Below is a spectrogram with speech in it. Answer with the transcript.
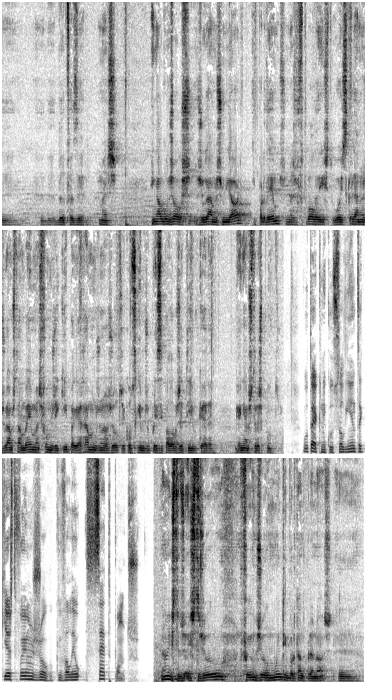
eh, de, de fazer. Mas em alguns jogos jogamos melhor e perdemos, mas o futebol é isto. Hoje, se calhar, não jogamos tão bem, mas fomos equipa, agarrámos-nos aos outros e conseguimos o principal objetivo, que era ganhar os três pontos. O técnico salienta que este foi um jogo que valeu sete pontos. Não, este, este jogo foi um jogo muito importante para nós. Eh,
